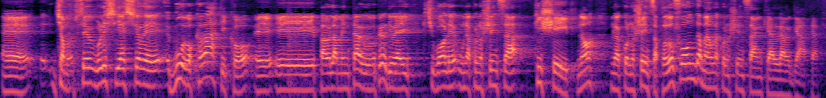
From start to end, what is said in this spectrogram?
eh, diciamo, se volessi essere burocratico e, e, parlamentare europeo, direi che ci vuole una conoscenza T-shaped, no? una conoscenza profonda, ma una conoscenza anche allargata.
